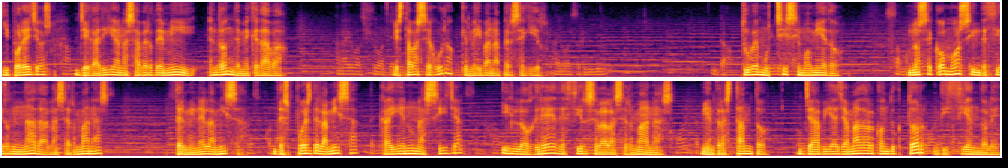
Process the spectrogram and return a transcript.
y por ellos llegarían a saber de mí en dónde me quedaba. Estaba seguro que me iban a perseguir. Tuve muchísimo miedo. No sé cómo, sin decir nada a las hermanas, terminé la misa. Después de la misa, caí en una silla y logré decírselo a las hermanas. Mientras tanto, ya había llamado al conductor diciéndole,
